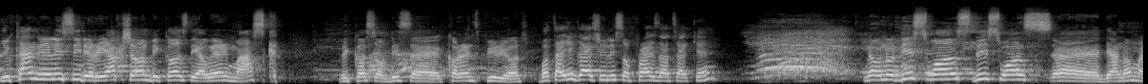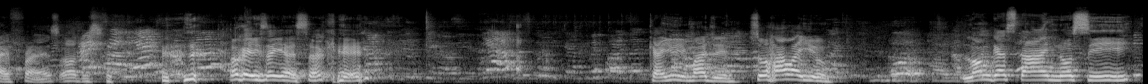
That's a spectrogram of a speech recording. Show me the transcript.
you can't really see the reaction because they are wearing masks because of this uh, current period. But are you guys really surprised that I came? No, no, these ones, these ones, uh, they are not my friends. All these. okay, you say yes. Okay. Can you imagine? So, how are you? Longest time no see.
